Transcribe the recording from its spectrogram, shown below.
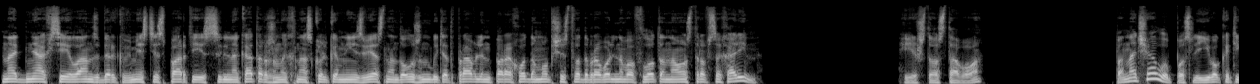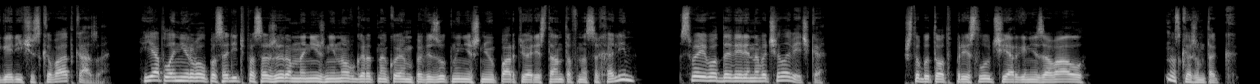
На днях сей Ландсберг вместе с партией ссыльнокаторжных, насколько мне известно, должен быть отправлен пароходом Общества добровольного флота на остров Сахалин. И что с того? Поначалу, после его категорического отказа, я планировал посадить пассажирам на Нижний Новгород, на коем повезут нынешнюю партию арестантов на Сахалин, своего доверенного человечка, чтобы тот при случае организовал... ну, скажем так,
